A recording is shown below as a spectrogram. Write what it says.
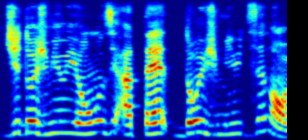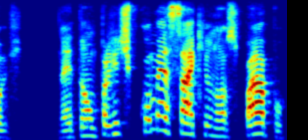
de 2011 até 2019. Né? Então, para a gente começar aqui o nosso papo,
